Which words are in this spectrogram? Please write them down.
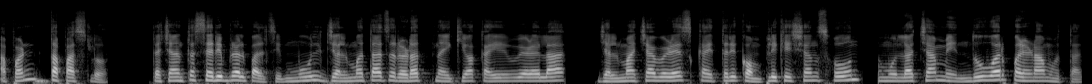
आपण तपासलो. त्याच्यानंतर सेरिब्रल पाल्सी. मूल जन्मताच रडत नाही किंवा काही वेळेला जन्माच्या वेळेस काहीतरी कॉम्प्लिकेशन्स होऊन मुलाच्या मेंदूवर परिणाम होतात.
